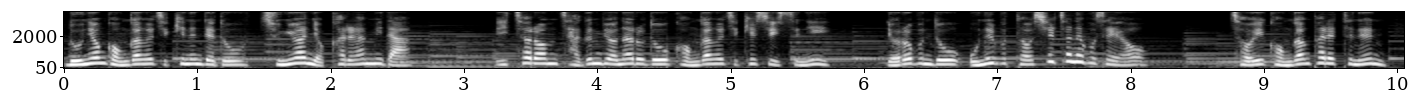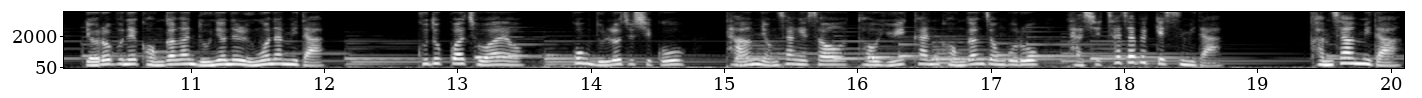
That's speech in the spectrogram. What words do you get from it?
노년 건강을 지키는데도 중요한 역할을 합니다. 이처럼 작은 변화로도 건강을 지킬 수 있으니 여러분도 오늘부터 실천해보세요. 저희 건강 팔레트는 여러분의 건강한 노년을 응원합니다. 구독과 좋아요 꼭 눌러주시고 다음 영상에서 더 유익한 건강 정보로 다시 찾아뵙겠습니다. 감사합니다.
